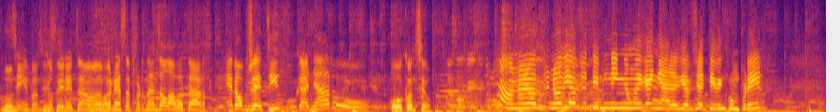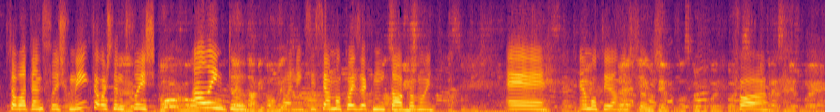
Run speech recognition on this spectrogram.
Nuno. Sim, vamos sim, ouvir sim. então vamos a Vanessa Fernandes. Olá, boa tarde. Era objetivo ganhar ou, ou aconteceu? Não, não, não havia objetivo nenhum em ganhar, havia objetivo em cumprir. Estou bastante feliz comigo, estou bastante feliz. Além de tudo, Fónix, isso é uma coisa que me toca muito. É, é multidão de pessoas. E o tempo, não se preocupa depois. O que interessa mesmo é.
